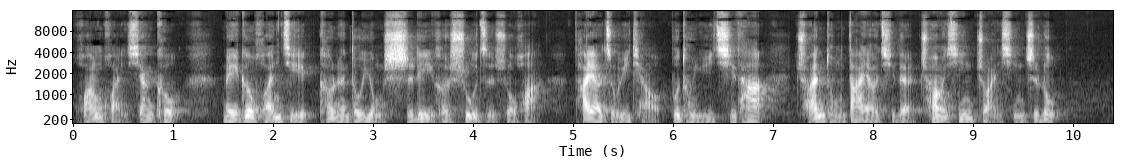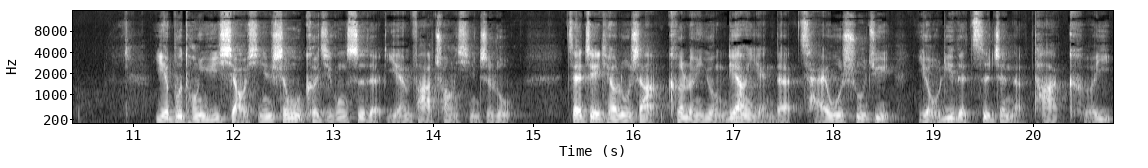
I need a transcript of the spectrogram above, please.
环环相扣，每个环节科伦都用实力和数字说话。他要走一条不同于其他传统大药企的创新转型之路，也不同于小型生物科技公司的研发创新之路。在这条路上，科伦用亮眼的财务数据有力的自证了他可以。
